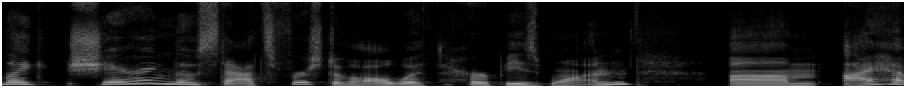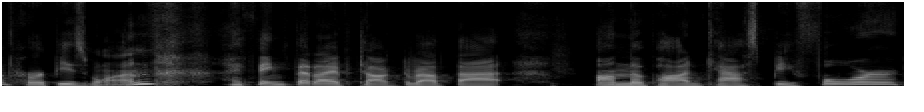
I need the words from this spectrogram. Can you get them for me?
like sharing those stats, first of all, with herpes one. Um, I have herpes one. I think that I've talked about that on the podcast before.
